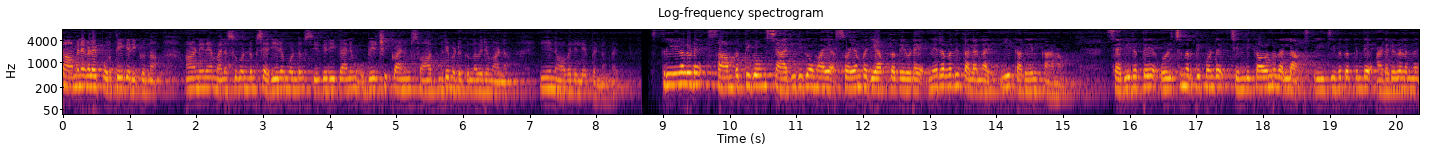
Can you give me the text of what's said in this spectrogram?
കാമനകളെ പൂർത്തീകരിക്കുന്ന ആണിനെ മനസ്സുകൊണ്ടും ശരീരം കൊണ്ടും സ്വീകരിക്കാനും ഉപേക്ഷിക്കാനും സ്വാതന്ത്ര്യമെടുക്കുന്നവരുമാണ് ഈ നോവലിലെ പെണ്ണുങ്ങൾ. സ്ത്രീകളുടെ സാമ്പത്തികവും ശാരീരികവുമായ സ്വയം പര്യാപ്തതയുടെ നിരവധി തലങ്ങൾ ഈ കഥയിൽ കാണാം. ശരീരത്തെ ഒഴിച്ചു നിർത്തിക്കൊണ്ട് ചിന്തിക്കാവുന്നതല്ല സ്ത്രീ ജീവിതത്തിന്റെ അടരുകളെന്ന്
